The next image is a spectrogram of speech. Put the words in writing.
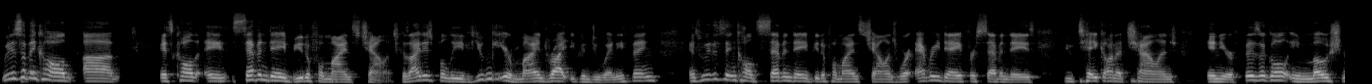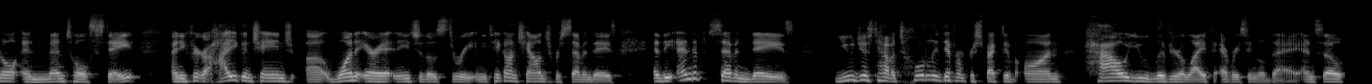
we do something called. Uh, it's called a seven day beautiful minds challenge because I just believe if you can get your mind right, you can do anything. And so we have a thing called seven day beautiful minds challenge where every day for seven days, you take on a challenge in your physical, emotional, and mental state. And you figure out how you can change uh, one area in each of those three. And you take on challenge for seven days. At the end of seven days, you just have a totally different perspective on how you live your life every single day. And so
